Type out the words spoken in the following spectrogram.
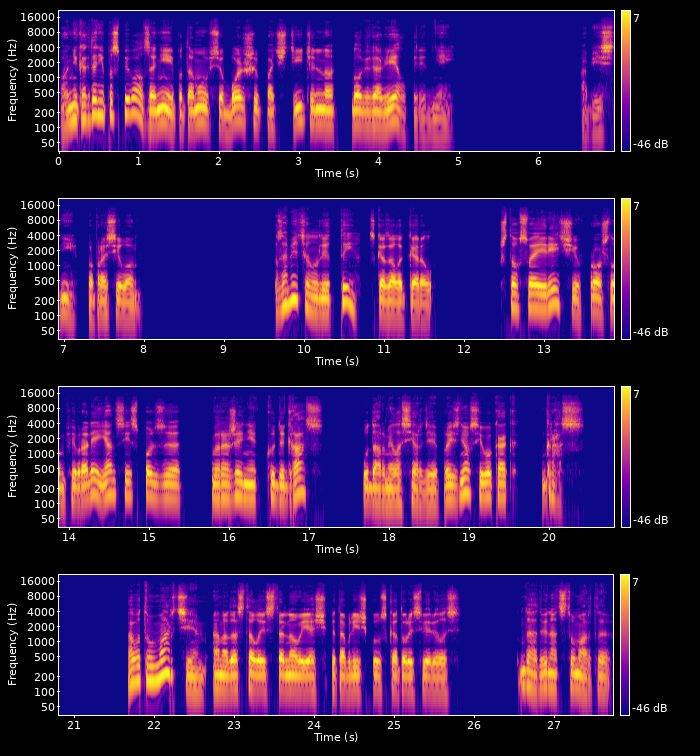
Он никогда не поспевал за ней, потому все больше почтительно благоговел перед ней. «Объясни», — попросил он. «Заметил ли ты, — сказала Кэрол, — что в своей речи в прошлом феврале Янси, используя выражение «coup de grâce», удар милосердия, произнес его как «грасс». А вот в марте она достала из стального ящика табличку, с которой сверилась. Да, 12 марта.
